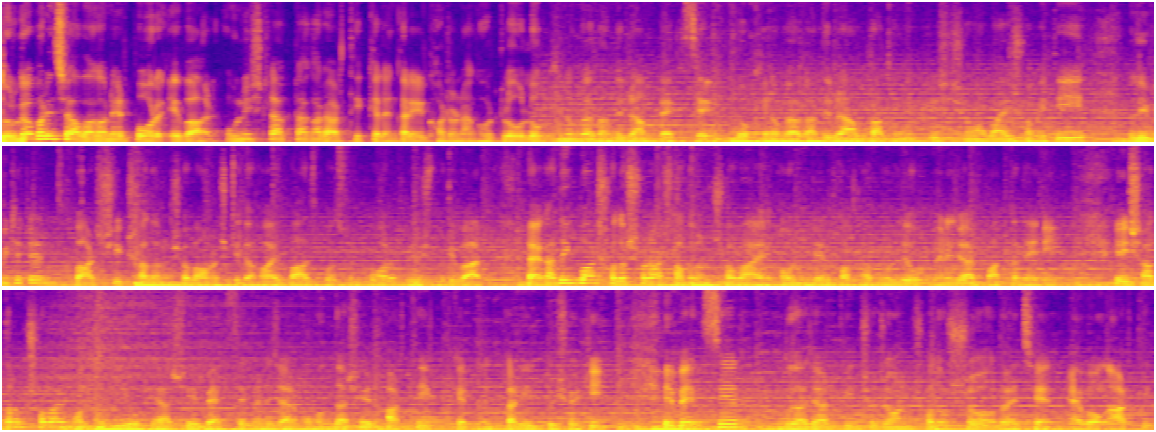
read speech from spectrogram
দুর্গাবাড়ি চা বাগানের পর এবার উনিশ লাখ টাকার আর্থিক কেলেঙ্কারির ঘটনা ঘটল লক্ষ্মীনগা গান্ধীগ্রাম প্যাক্সে লক্ষ্মীনগা গান্ধীগ্রাম প্রাথমিক কৃষি সমবায় সমিতি লিমিটেডের বার্ষিক সাধারণ সভা অনুষ্ঠিত হয় পাঁচ বছর পর বৃহস্পতিবার। একাধিকবার সদস্যরা সাধারণ সভায় অডিটের কথা বললেও ম্যানেজার পাত্তা দেয়নি। এই সাধারণ সভায় মধ্য দিয়ে উঠে আসে ব্যাক্সের ম্যানেজার মোহন দাসের আর্থিক কেলেঙ্কারির বিষয়টি। এই ব্যাক্সের দু জন সদস্য রয়েছেন এবং আর্থিক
